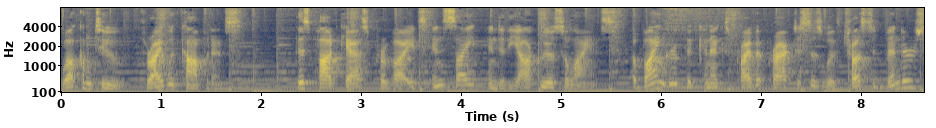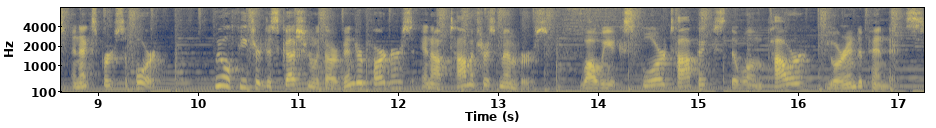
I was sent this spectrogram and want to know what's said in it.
Welcome to Thrive with Confidence. This podcast provides insight into the Acquios Alliance, a buying group that connects private practices with trusted vendors and expert support. We will feature discussion with our vendor partners and optometrist members while we explore topics that will empower your independence.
